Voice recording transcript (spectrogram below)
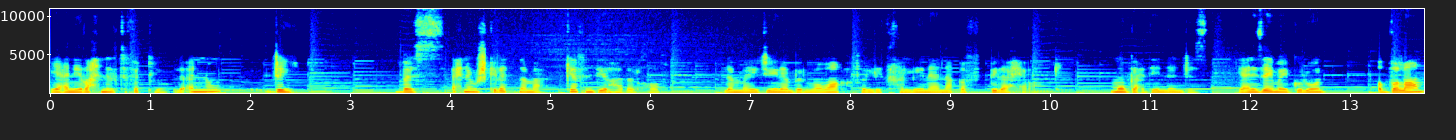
يعني راح نلتفت له لأنه جيد. بس إحنا مشكلتنا مع كيف ندير هذا الخوف لما يجينا بالمواقف اللي تخلينا نقف بلا حراك مو قاعدين ننجز. يعني زي ما يقولون الظلام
